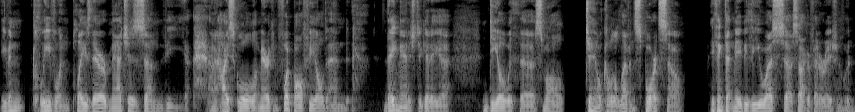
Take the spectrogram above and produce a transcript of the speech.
Even Cleveland plays their matches on the on a high school American football field, and they managed to get a, a uh, deal with a small channel called Eleven Sports. So you think that maybe the U.S. Uh, Soccer Federation would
